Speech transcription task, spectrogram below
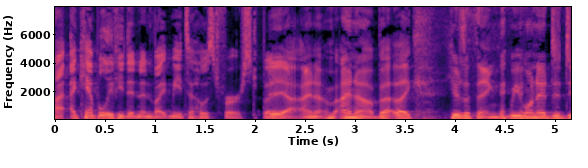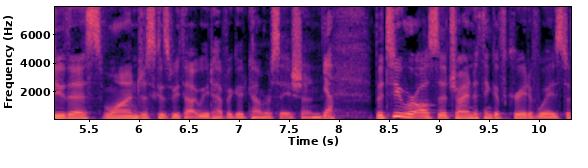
I, I can't believe he didn't invite me to host first, but yeah, I know. I know. But like, here's the thing we wanted to do this one just because we thought we'd have a good conversation. Yeah. But two, we're also trying to think of creative ways to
